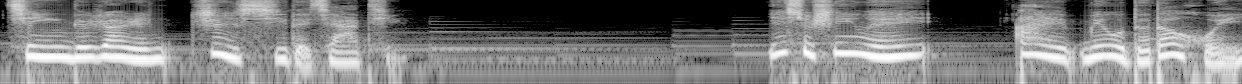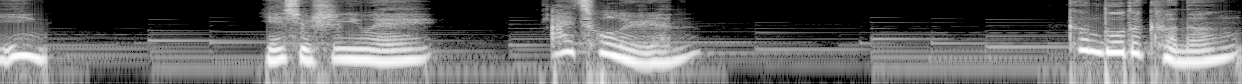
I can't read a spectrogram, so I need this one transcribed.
经营的让人窒息的家庭。也许是因为爱没有得到回应，也许是因为爱错了人，更多的可能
